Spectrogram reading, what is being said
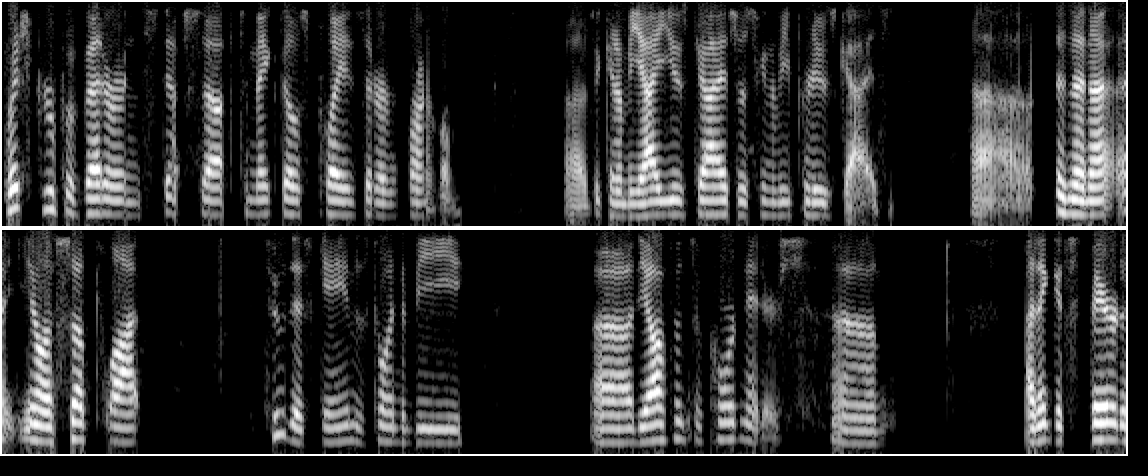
which group of veterans steps up to make those plays that are in front of them. Uh, is it going to be IU's guys or is it going to be Purdue's guys? Uh, and then, uh, you know, a subplot to this game is going to be uh, the offensive coordinators. Um, I think it's fair to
